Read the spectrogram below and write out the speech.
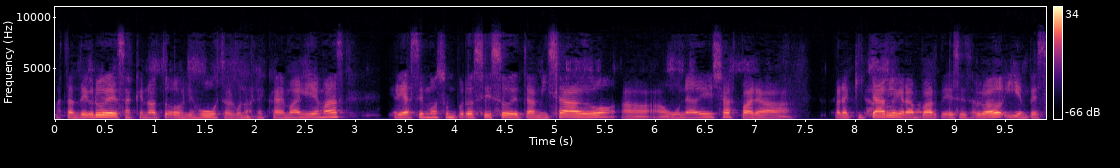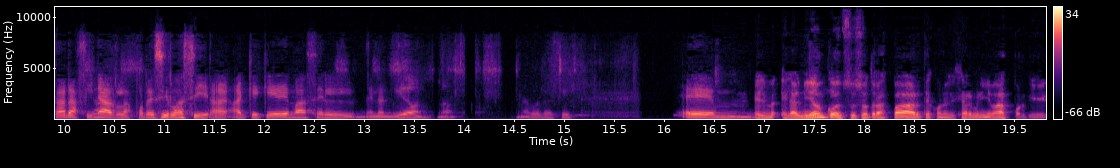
bastante gruesa, que no a todos les gusta, a algunos les cae mal y demás, le hacemos un proceso de tamizado a, una de ellas para, para quitarle gran parte de ese salvado y empezar a afinarlas, por decirlo así, a, que quede más el, el almidón, ¿no? Una cosa así. Em, el, almidón con sus otras partes, con el germen y demás, porque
